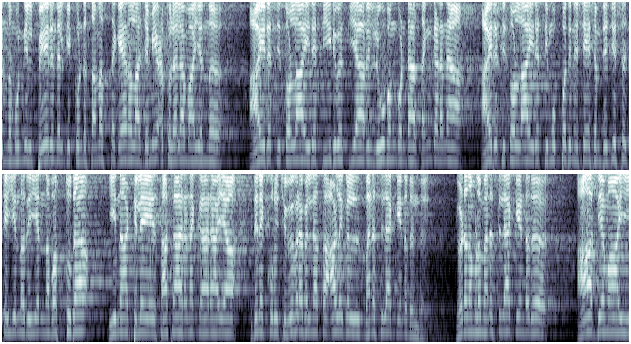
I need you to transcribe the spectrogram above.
എന്ന് മുന്നിൽ പേര് നൽകിക്കൊണ്ട് സമസ്ത കേരള ജമിയത്തുലമ എന്ന് ആയിരത്തി തൊള്ളായിരത്തി ഇരുപത്തിയാറിൽ രൂപം കൊണ്ട സംഘടന ആയിരത്തി തൊള്ളായിരത്തി മുപ്പതിന് ശേഷം രജിസ്റ്റർ ചെയ്യുന്നത് എന്ന വസ്തുത ഈ നാട്ടിലെ സാധാരണക്കാരായ ഇതിനെക്കുറിച്ച് വിവരമില്ലാത്ത ആളുകൾ മനസ്സിലാക്കേണ്ടതുണ്ട്. ഇവിടെ നമ്മൾ മനസ്സിലാക്കേണ്ടത് ആദ്യമായി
